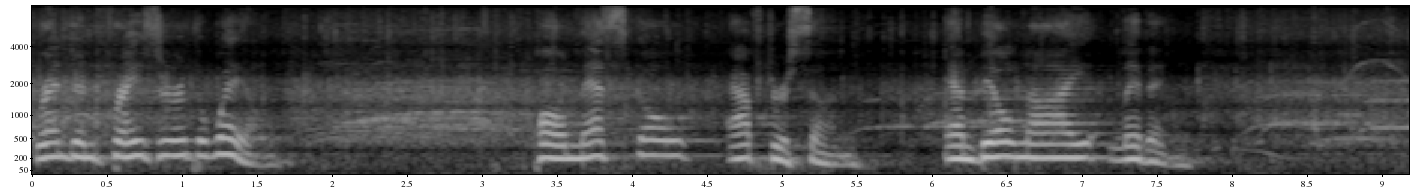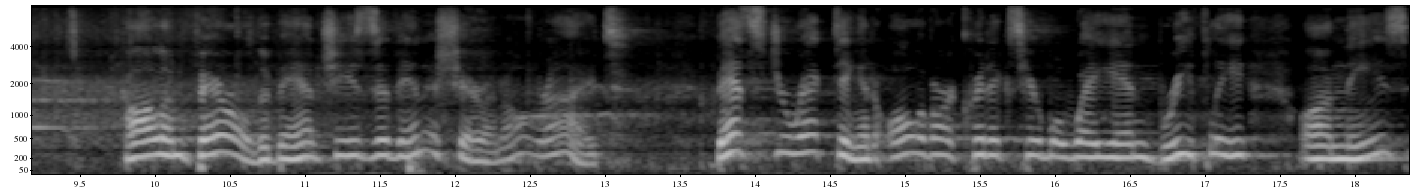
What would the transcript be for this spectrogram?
Brendan Fraser, The Whale. Paul Mescal, After Sun. And Bill Nighy, Living. Colin Farrell, The Banshees of Inisherin. All right. Best directing, and all of our critics here will weigh in briefly on these.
